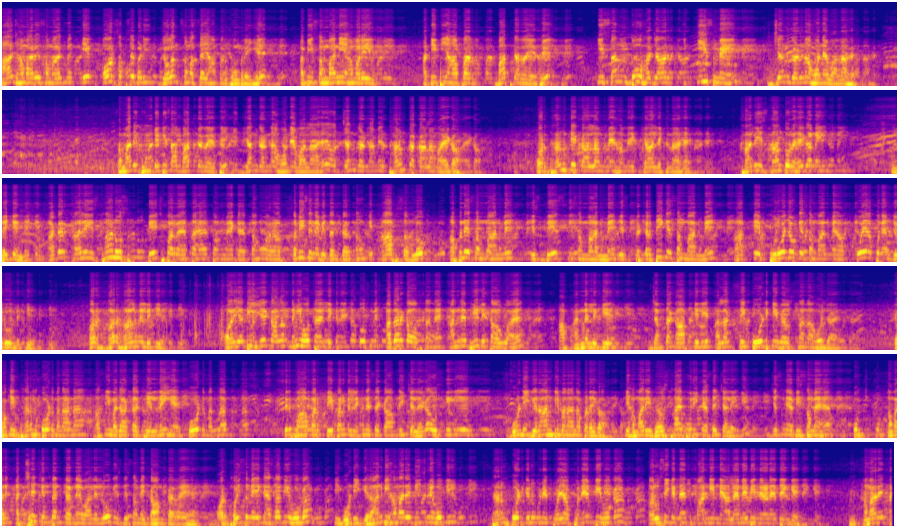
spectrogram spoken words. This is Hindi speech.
आज हमारे समाज में एक और सबसे बड़ी ज्वलंत समस्या यहाँ पर घूम रही है। अभी सम्मानीय हमारे अतिथि यहाँ पर बात कर रहे थे कि सन 2021 में जनगणना होने वाला है। सम्मानित धूमकेती साहब बात कर रहे थे कि जनगणना होने वाला है और जनगणना में धर्म का कालम आएगा। और धर्म के कालम में हमें क्या लिखना है? खाली स्थान तो रहेगा नहीं। लेकिन अगर खाली स्थान उस पेज पर रहता है तो मैं कहता हूँ और आप सभी से निवेदन करता हूँ कि आप सब लोग अपने सम्मान में, इस देश के सम्मान में, इस प्रकृति के सम्मान में, आपके पूर्वजों के सम्मान में आप कोया पुनम ज़रूर लिखिए और हर हाल में लिखिए। और यदि ये कालम नहीं होता है लिखने का तो उसमें अदर का ऑप्शन है, अन्य भी लिखा हुआ है, आप अन्य लिखिए। जब तक आपके लिए अलग से कोड की व्यवस्था ना हो जाए क्योंकि धर्म कोड बनाना हँसी मज़ाक का खेल नहीं है। कोड मतलब सिर्फ़ वहाँ पर पेपर में लिखने से काम नहीं चलेगा। उसके लिए गोंडी गिरान भी बनाना पड़ेगा कि हमारी व्यवस्थाएँ पूरी कैसे चलेंगी, जिसमें अभी समय है। कुछ हमारे अच्छे चिंतन करने वाले लोग इस दिशा में काम कर रहे हैं और भविष्य में एक ऐसा भी होगा कि गोंडी गिरान भी हमारे बीच में होगी, धर्म कोड के रूप में कोया पुनेम भी होगा और उसी के तहत माननीय न्यायालय में भी निर्णय देंगे। हमारे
